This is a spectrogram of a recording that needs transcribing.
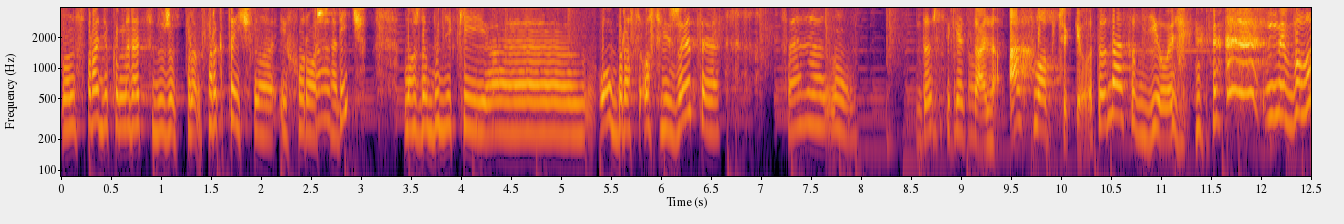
Ну насправді комірець це дуже пр- практична і хороша річ. Можна будь-який е, образ освіжити. Це ну Досить актуально. А хлопчики, от у нас обділені. Не було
